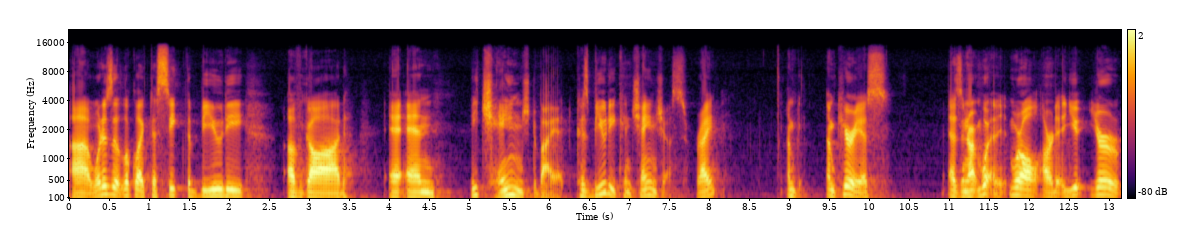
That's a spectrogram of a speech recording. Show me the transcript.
Uh, what does it look like to seek the beauty of God and, and be changed by it? Because beauty can change us, right? I'm, I'm curious, as an art, we're all artists. You, are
